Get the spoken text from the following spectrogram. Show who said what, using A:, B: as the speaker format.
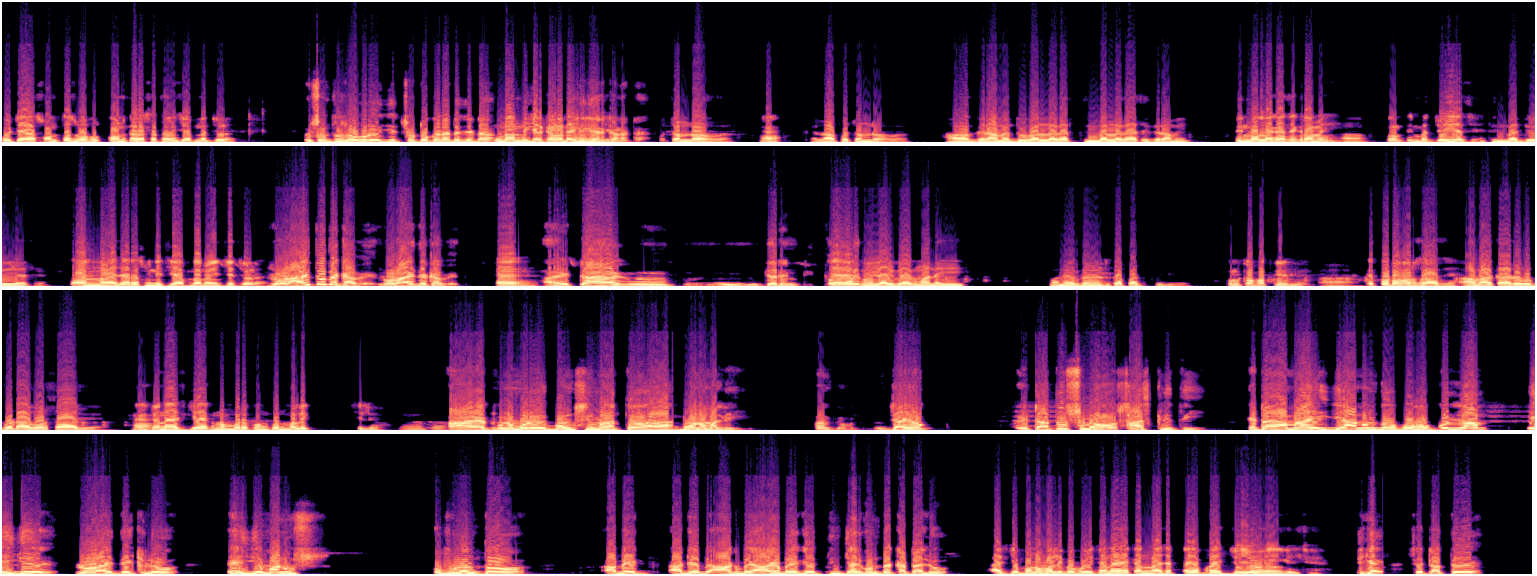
A: ওইটা সন্তোষ বাবুর কোন কাড়ার সাথে হয়েছে আপনার জোড়া?
B: ওই সন্তোষ বাবুর ওই যে ছোট কাড়াটা যেটা
A: উনার নিজের কাড়াটাই
B: নিজের? কাড়াটা।
C: প্রচণ্ড হবে
A: হ্যাঁ?
C: খেলা প্রচণ্ড হবে হ্যাঁ গ্রামে দুবার লাগা তিনবার লাগা আছে গ্রামে।
A: তিনবার লাগা আছে গ্রামে?
C: হ্যাঁ।
A: তখন তিনবার জয়ী আছে?
C: তিনবার জয়ী আছে।
A: অন্য হাজারে শুনেছি আপনার হয়েছে জোড়া।
B: লড়াই তো দেখাবে লড়াই দেখাবে।
A: হ্যাঁ।
B: আর এটা গ্যারেন্টি
C: মানে মানে একদম করে দিবে
A: কলকাপাত করে দিবে
C: হ্যাঁ।
A: এতটা ভরসা আছে?
C: আমার কারার উপর গোটা বর্ষা আছে।
A: হ্যাঁ? এখানে আজকে এক নম্বরে কোন কোন মালিক ছিল?
B: আর এক নম্বরে ওই বংশী মাহাতো আর বনমালী যাই হোক এটা তো শুনো সংস্কৃতি এটা আমরা এই যে আনন্দ উপভোগ করলাম এই যে লড়াই দেখল এই যে মানুষ অফুরন্ত আবেগ আগে আগবে আবেগে তিন চার ঘণ্টা কাটালো
A: আজকে বনমালী বাবু এখানে একান্ন হাজার টাকা প্রায় জয়ী হয়ে গেছে।
B: ঠিক আছে? সেটাতে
